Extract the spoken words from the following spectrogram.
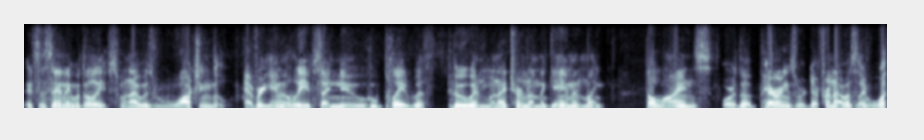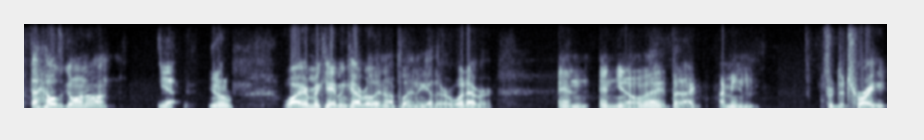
it's the same thing with the Leafs. When I was watching the, every game of the Leafs, I knew who played with who, and when I turned on the game and like the lines or the pairings were different, I was like, "What the hell's going on?" Yeah. you know, why are McCabe and Kaberle not playing together or whatever? And and you know, I, but I I mean, for Detroit,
